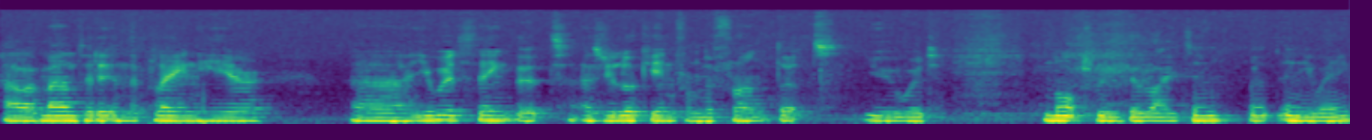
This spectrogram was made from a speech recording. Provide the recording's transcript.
how I've mounted it in the plane here, uh, you would think that as you look in from the front that you would not read the writing, but anyway.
